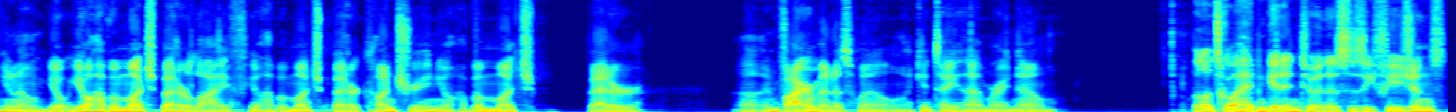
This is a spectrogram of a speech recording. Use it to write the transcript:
you know, you'll, you'll have a much better life. You'll have a much better country and you'll have a much better uh, environment as well. I can tell you that right now. But let's go ahead and get into it. This is Ephesians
